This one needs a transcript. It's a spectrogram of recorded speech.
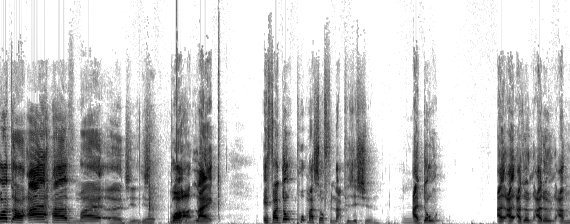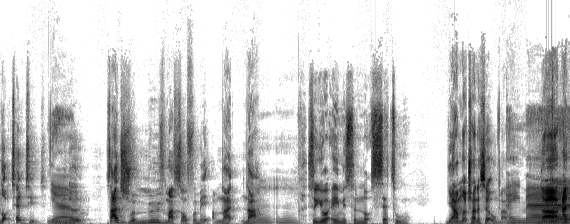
brother. I have my urges. Yeah. But like, if I don't put myself in that position, I mm. don't. I, I, I don't I don't I'm not tempted. Yeah. You know. So I just remove myself from it. I'm like, nah. Mm, mm. So your aim is to not settle. Yeah, I'm not trying to settle, man. Amen. Nah, and,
